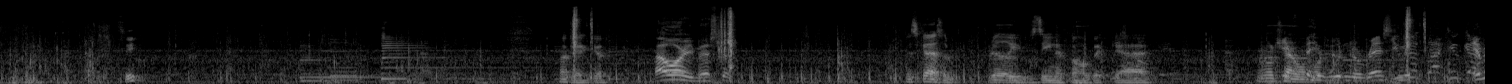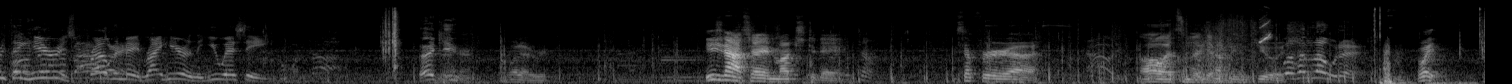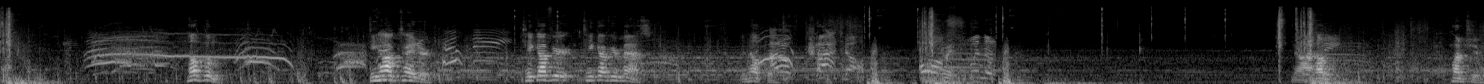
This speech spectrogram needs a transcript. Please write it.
Okay, good. How are you, mister? This guy's a really xenophobic guy. I'm gonna try If one they more time. wouldn't arrest me, everything here is proudly made right here in the. USE. Thank you. Yeah, Whatever. He's not saying much today. Except for, uh, Oh, it's in a there's different. Jewish. Well, hello there. Wait. Help him! He hog tied her. Take off your take off your mask and help him. Wait. No, help him. Punch him.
